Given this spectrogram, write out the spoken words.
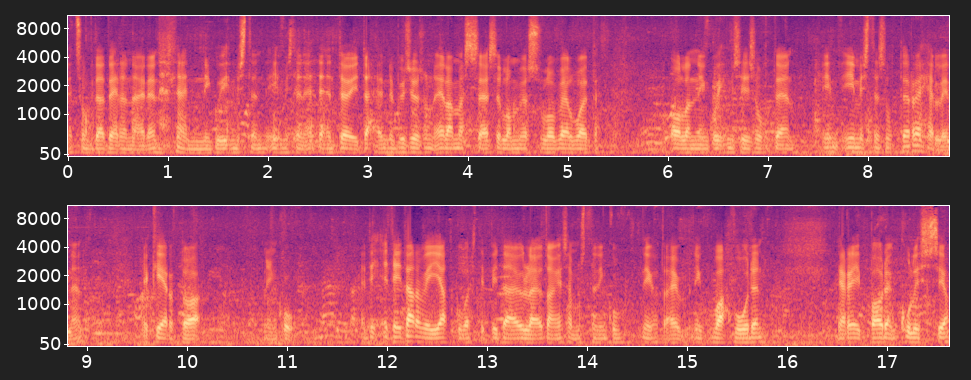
että sun pitää tehdä näiden, näiden niin kuin ihmisten, ihmisten eteen töitä, että ne pysyy sun elämässä ja silloin myös sulla on velvoite olla niin kuin ihmisiä suhteen, ihmisten suhteen rehellinen ja kertoa, niin kuin, että et ei tarvii jatkuvasti pitää yllä jotain semmoista niin kuin, niin kuin, niin kuin vahvuuden ja reippauden kulissia.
